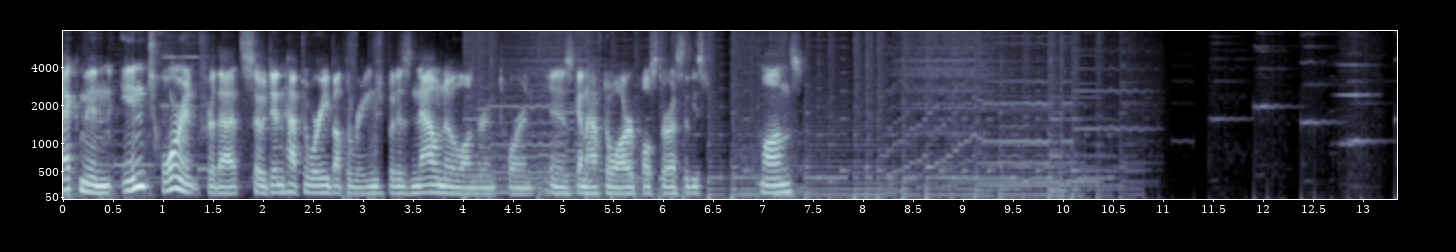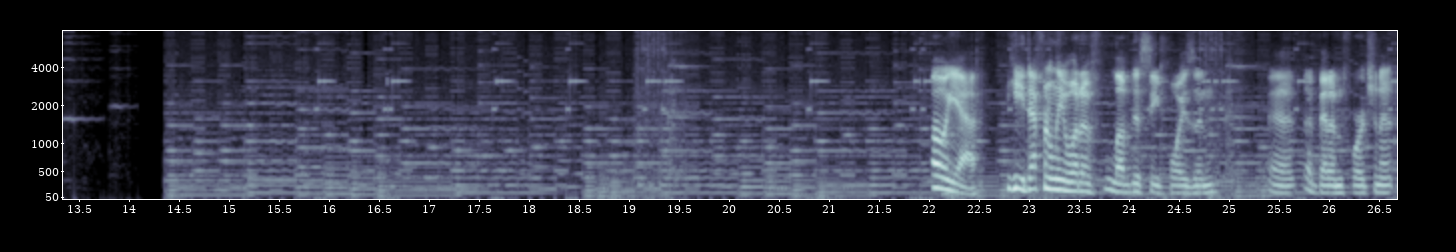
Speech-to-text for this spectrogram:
Ekman in Torrent for that, so didn't have to worry about the range, but is now no longer in Torrent, and is going to have to Water Pulse the rest of these Mons. Oh yeah, he definitely would have loved to see Poison. Uh, a bit unfortunate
